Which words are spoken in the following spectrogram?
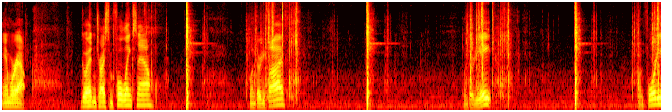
and we're out. Go ahead and try some full lengths now. 135, 138, 140,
